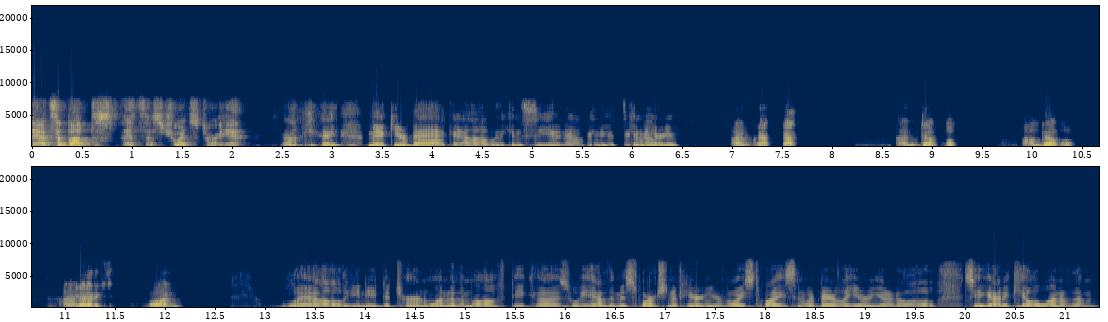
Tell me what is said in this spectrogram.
That's about the, that's a short story. Yeah. Okay, Mick, you're back. Uh, we can see you now. Can you? Can we hear you? I'm, I've got, I'm double, I'm double, I gotta get one. Well, you need to turn one of them off because we have the misfortune of hearing your voice twice and we're barely hearing it at all. So you got to kill one of them.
